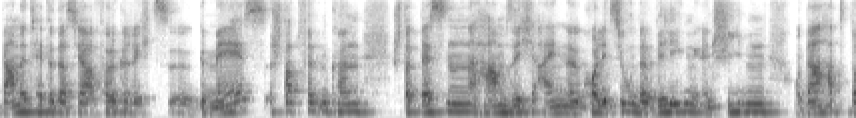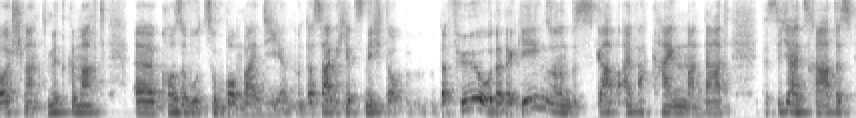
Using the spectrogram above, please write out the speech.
Damit hätte das ja völkerrechtsgemäß stattfinden können. Stattdessen haben sich eine Koalition der Willigen entschieden, und da hat Deutschland mitgemacht, äh, Kosovo zu bombardieren. Und das sage ich jetzt nicht, ob dafür oder dagegen, sondern es gab einfach kein Mandat des Sicherheitsrates.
